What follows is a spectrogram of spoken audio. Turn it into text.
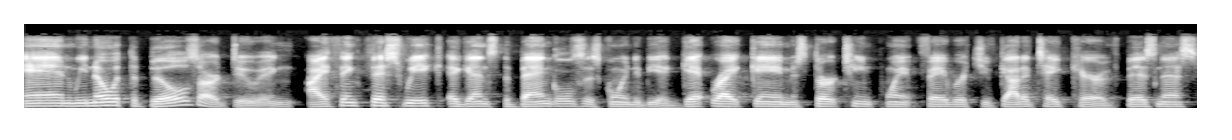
And we know what the Bills are doing. I think this week against the Bengals is going to be a get right game is 13 point favorites. You've got to take care of business.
